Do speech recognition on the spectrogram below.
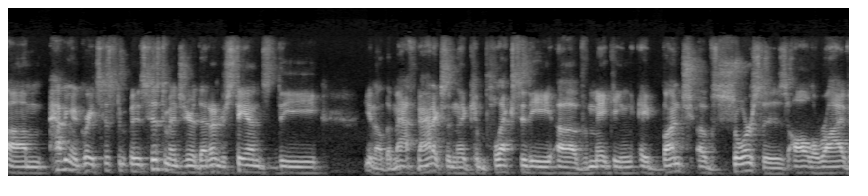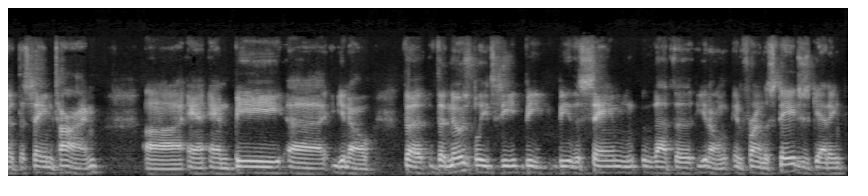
um, having a great system system engineer that understands the you know the mathematics and the complexity of making a bunch of sources all arrive at the same time uh, and, and, be uh, you know the the nosebleed seat be be the same that the you know in front of the stage is getting.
